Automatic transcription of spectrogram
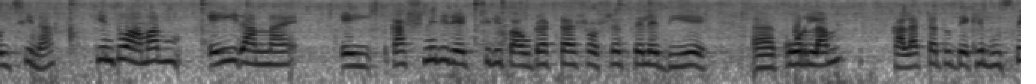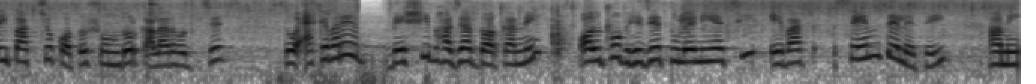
বলছি না। কিন্তু আমার এই রান্নায় এই কাশ্মীরি রেড চিলি পাউডারটা সর্ষের তেলে দিয়ে করলাম। কালারটা তো দেখে বুঝতেই পারছ কত সুন্দর কালার হচ্ছে। তো একেবারে বেশি ভাজার দরকার নেই। অল্প ভেজে তুলে নিয়েছি। এবার সেম তেলেতেই আমি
